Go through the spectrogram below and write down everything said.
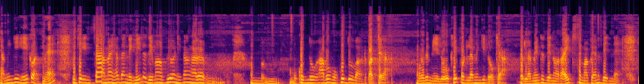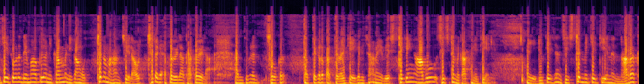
ළමයින්ගෙන් ඒකවත් නැහැ. ඉතින් ඒ නිසා තමයි හදන්න ගිහිල්ලා දෙමාපියෝ නිකන් අර මුකුද්දු ආපු මුකුද්දු බවටපත් වෙලා. මොකද මේ ලෝකේ පොඩි ළමෙන්ගේ ලෝකයක්. පොඩි ළමෙන්ට දෙන රයිට්ස් දෙමාපියන්ට දෙන්නේ නැහැ. ඉතින් ඒකවල දෙමාපියෝ නිකම්ම නිකන් ඔච්චර මහන්සි වෙලා ඔච්චර කැප වෙලා කැප වෙලා අන්තිමට ශෝක තත්ත්වයකටපත් වෙනවා. ඉතින් ඒක නිසා මේ වෙස්ට් එකෙන් ආපු සිස්ටම් එකක් මේ තියෙන්නේ. මේ এডুকেෂන් සිස්ටම් එකේ තියෙන නරක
